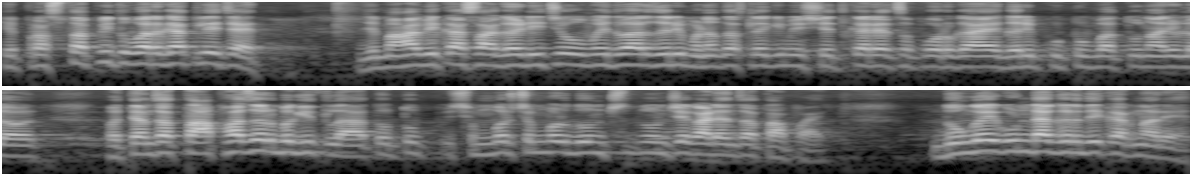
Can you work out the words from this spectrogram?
हे प्रस्थापित वर्गातलेच आहेत. म्हणजे महाविकास आघाडीचे उमेदवार जरी म्हणत असले की मी शेतकऱ्याचं पोरगा आहे गरीब कुटुंबातून आलेलो आहोत पण त्यांचा ताफा जर बघितला तर तो शंभर शंभर दोनशे दोनशे गाड्यांचा ताफा आहे. दोघंही गुंडागर्दी करणारे आहेत.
